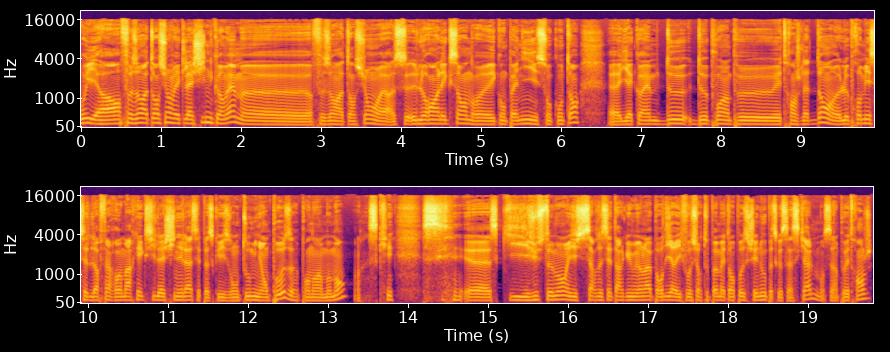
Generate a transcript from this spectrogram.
Oui, en faisant attention avec la Chine quand même, euh, en faisant attention, Laurent Alexandre et compagnie sont contents. Euh, il y a quand même deux, deux points un peu étranges là-dedans. Le premier, c'est de leur faire remarquer que si la Chine est là, c'est parce qu'ils ont tout mis en pause pendant un moment. Ce qui, euh, ce qui justement, ils servent de cet argument-là pour dire il faut surtout pas mettre en pause chez nous parce que ça se calme. C'est un peu étrange.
